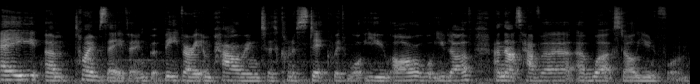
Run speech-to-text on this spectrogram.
a um, time saving, but b very empowering to kind of stick with what you are or what you love, and that's have a, a work style uniform.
